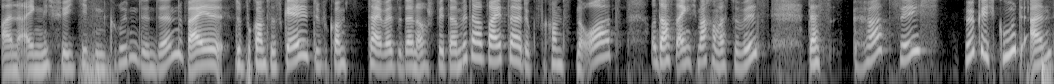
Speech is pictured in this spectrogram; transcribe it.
an, eigentlich für jeden Gründenden, weil du bekommst das Geld, du bekommst teilweise dann auch später Mitarbeiter, du bekommst einen Ort und darfst eigentlich machen, was du willst. Das hört sich wirklich gut an.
